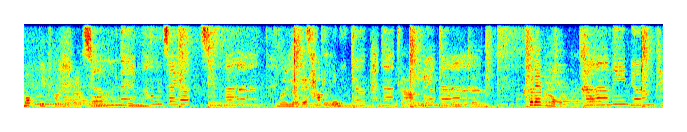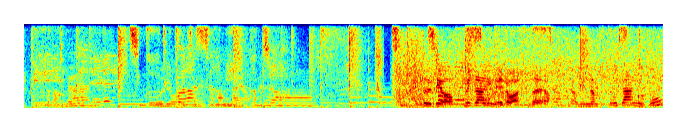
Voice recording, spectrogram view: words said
먹기 전이라서 조금 혼자였지만 물놀이 하고 그 다음에 오늘은 크랩 먹으러 갈 거예요. 그러면 물놀이장에서 만나요. 안녕. 드디어 풀장이 내려왔어요. 여기는 풀장이고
